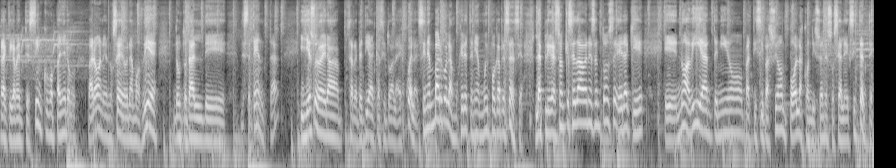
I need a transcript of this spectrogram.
prácticamente cinco compañeros varones, no sé, éramos diez, de un total de, de 70. Y eso era, se repetía en casi todas las escuelas. Sin embargo, las mujeres tenían muy poca presencia. La explicación que se daba en ese entonces era que eh, no habían tenido participación por las condiciones sociales existentes.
